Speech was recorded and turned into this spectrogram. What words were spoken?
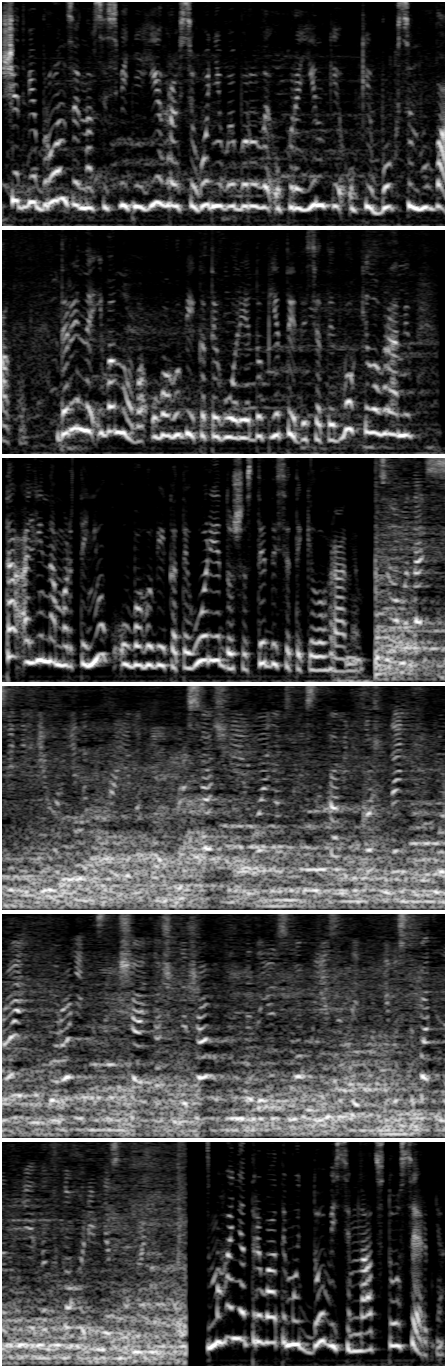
Ще дві бронзи на всесвітніх іграх сьогодні вибороли українки у кікбоксингу ВАКО. Дарина Іванова у ваговій категорії до 52 кілограмів та Аліна Мартинюк у ваговій категорії до 60 кілограмів. Ціла медаль всесвітніх ігор їде в Україну, присвячує воїнам захисникам, які кожен день бороють, боронять та захищають нашу державу та дають змогу їздити і виступати на такі на такого рівня змагань. Змагання триватимуть до 18 серпня,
